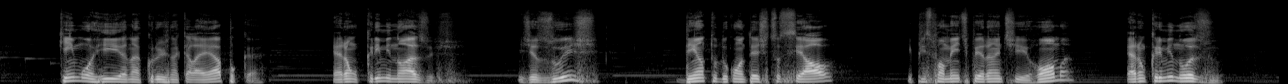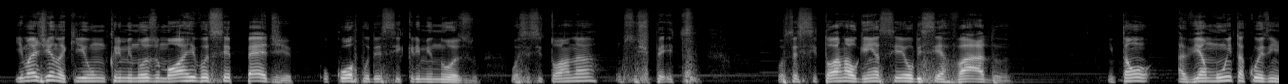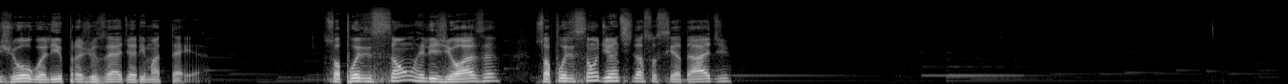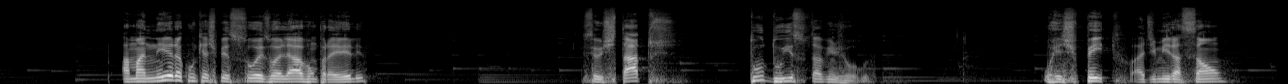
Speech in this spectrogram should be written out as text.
quem morria na cruz naquela época eram criminosos. Jesus dentro do contexto social e principalmente perante Roma, era um criminoso. Imagina que um criminoso morre e você pede o corpo desse criminoso. Você se torna um suspeito. Você se torna alguém a ser observado. Então, havia muita coisa em jogo ali para José de Arimateia. Sua posição religiosa, sua posição diante da sociedade, a maneira com que as pessoas olhavam para ele, seu status, tudo isso estava em jogo. O respeito, a admiração,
